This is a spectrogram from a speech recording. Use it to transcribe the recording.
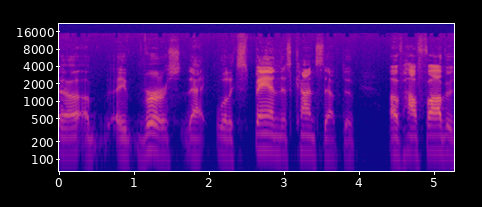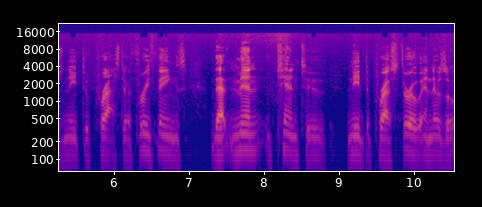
a, a verse that will expand this concept of, of how fathers need to press. There are three things that men tend to need to press through. And there's a,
